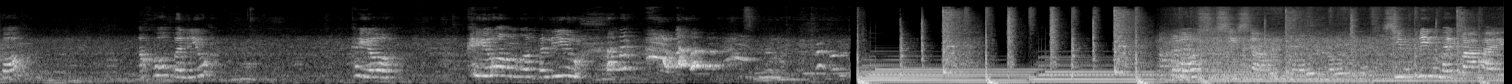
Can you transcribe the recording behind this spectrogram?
Ako? Ako, baliw? Kayo. Kayo ang mga baliw. Ako si Sisa. Simpleng may bahay.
